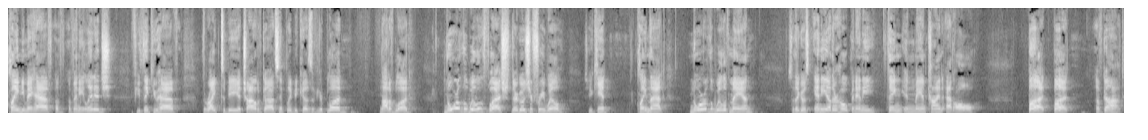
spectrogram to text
claim you may have of, of any lineage. If you think you have the right to be a child of God simply because of your blood, not of blood, nor of the will of the flesh. There goes your free will. So you can't claim that. Nor of the will of man. So there goes any other hope in anything in mankind at all. But, but of God.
